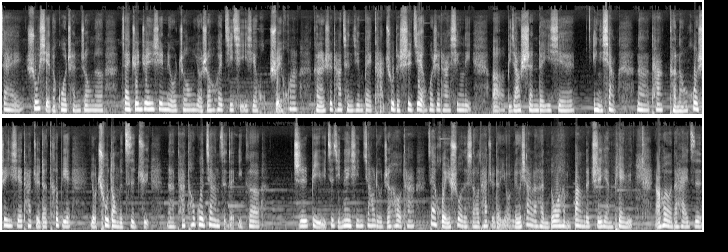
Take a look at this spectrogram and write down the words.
在书写的过程中呢，在涓涓心流中，有时候会激起一些水花，可能是他曾经被卡住的事件，或是他心里呃比较深的一些印象。那他可能或是一些他觉得特别有触动的字句。那他透过这样子的一个。执笔与自己内心交流之后，他在回溯的时候，他觉得有留下了很多很棒的只言片语。然后有的孩子，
